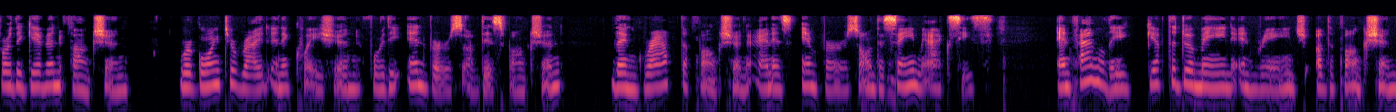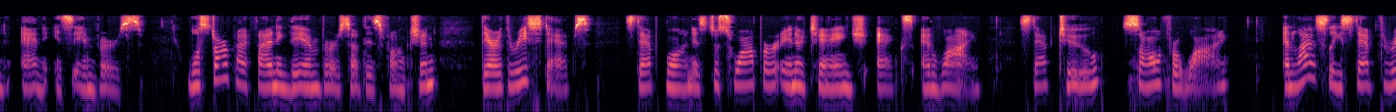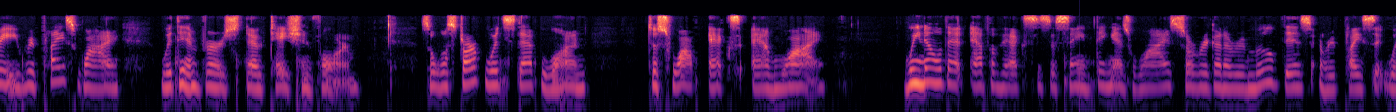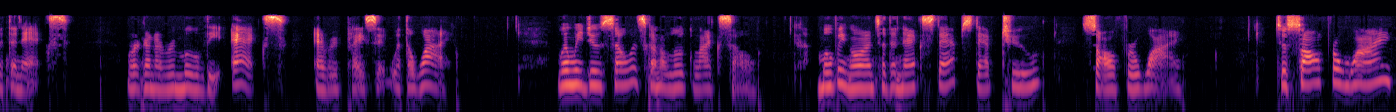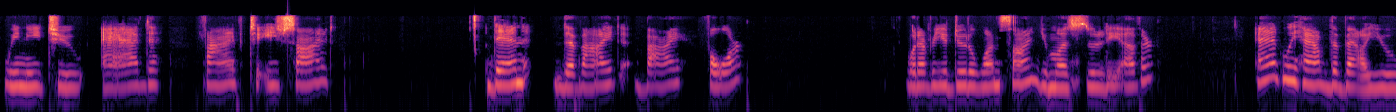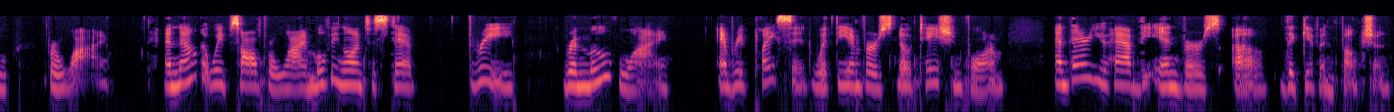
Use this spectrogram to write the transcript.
for the given function, we're going to write an equation for the inverse of this function, then graph the function and its inverse on the same axis, and finally give the domain and range of the function and its inverse. We'll start by finding the inverse of this function. There are three steps. Step one is to swap or interchange x and y. Step two, solve for y. And lastly, step three, replace y with inverse notation form. So we'll start with step one to swap x and y. We know that f of x is the same thing as y, so we're going to remove this and replace it with an x. We're going to remove the x and replace it with a y. When we do so, it's going to look like so. Moving on to the next step, step two, solve for y. To solve for y, we need to add 5 to each side, then divide by 4. Whatever you do to one side, you must do to the other. And we have the value for y. And now that we've solved for y, moving on to step 3, remove y and replace it with the inverse notation form. And there you have the inverse of the given function.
